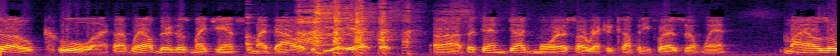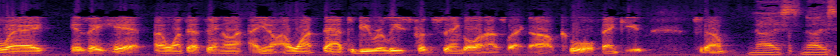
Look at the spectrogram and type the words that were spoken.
so cool. And I thought, well, there goes my chance for my ballad to be a hit. But, uh, but then Doug Morris, our record company president, went miles away is a hit. I want that thing on. You know, I want that to be released for the single. And I was like, oh, cool, thank you. So nice, nice.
